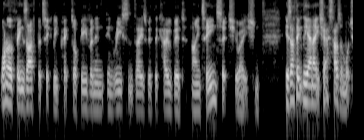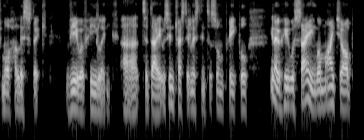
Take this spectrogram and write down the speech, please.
one of the things I've particularly picked up even in, in recent days with the COVID 19 situation is I think the NHS has a much more holistic view of healing uh, today. It was interesting listening to some people, you know, who were saying, well, my job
